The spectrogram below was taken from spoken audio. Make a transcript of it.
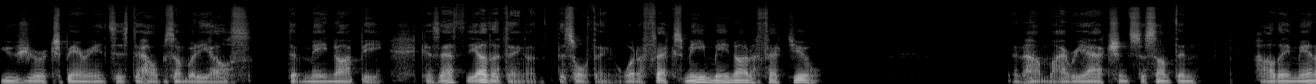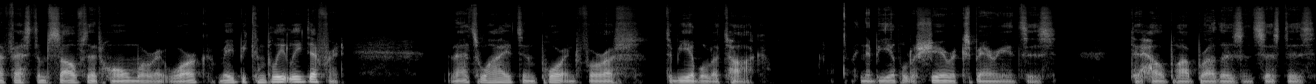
Use your experiences to help somebody else that may not be, because that's the other thing of this whole thing. What affects me may not affect you. And how my reactions to something, how they manifest themselves at home or at work may be completely different. And that's why it's important for us to be able to talk and to be able to share experiences to help our brothers and sisters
